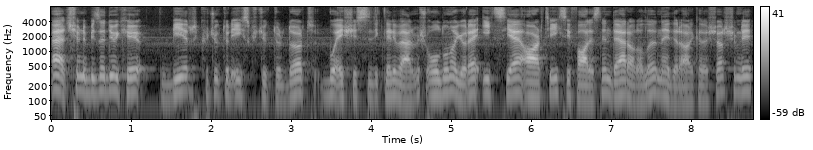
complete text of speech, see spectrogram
Evet şimdi bize diyor ki 1 küçüktür x küçüktür 4 bu eşitsizlikleri vermiş. Olduğuna göre xy artı x ifadesinin değer aralığı nedir arkadaşlar? Şimdi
